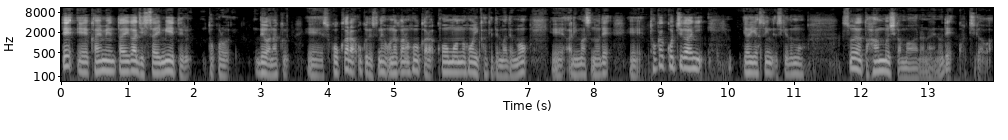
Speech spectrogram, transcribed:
で、えー、海面体が実際見えてるところではなく、えー、そこから奥ですね、お腹の方から肛門の方にかけてまでも、え、ありますので、え、とかこっち側にやりやすいんですけども、それだと半分しか回らないので、こっち側。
